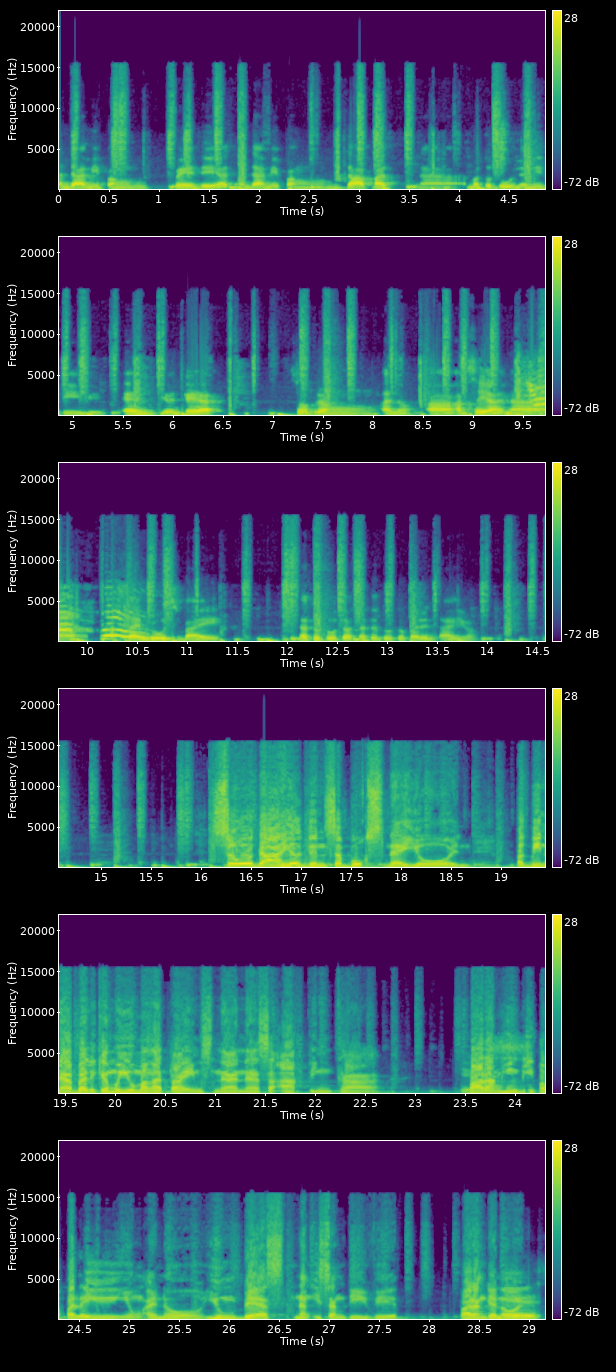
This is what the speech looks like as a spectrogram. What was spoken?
ang dami pang pwede at ang dami pang dapat na matutunan ni David. And yun, kaya sobrang ano, ah, ang saya na as time goes by, natututo at natututo pa rin tayo. So dahil dun sa books na yon, pag binabalikan mo yung mga times na nasa acting ka, parang hindi pa pala yun yung ano, yung best ng isang David. Parang ganon. Yes.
